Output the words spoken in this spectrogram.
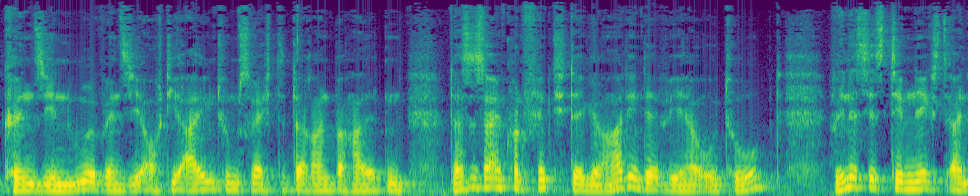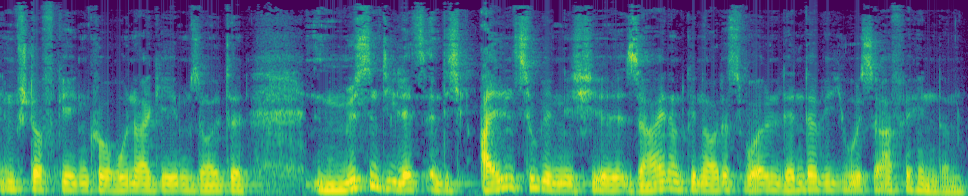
können sie nur, wenn sie auch die Eigentumsrechte daran behalten. Das ist ein Konflikt, der gerade in der WHO tobt. Wenn es jetzt demnächst einen Impfstoff gegen Corona geben sollte, müssen die letztendlich allen zugänglich äh, sein und genau das wollen Länder wie die USA verhindern.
